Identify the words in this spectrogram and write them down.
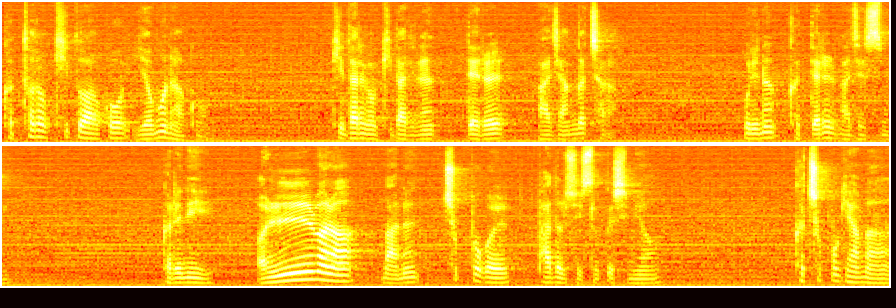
그토록 기도하고 염원하고 기다리고 기다리는 때를 맞이한 것처럼 우리는 그 때를 맞이했습니다. 그러니 얼마나 많은 축복을 받을 수 있을 것이며 그 축복이 아마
